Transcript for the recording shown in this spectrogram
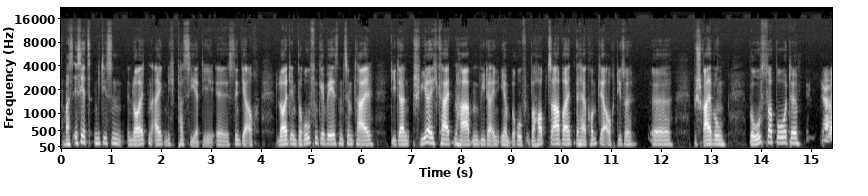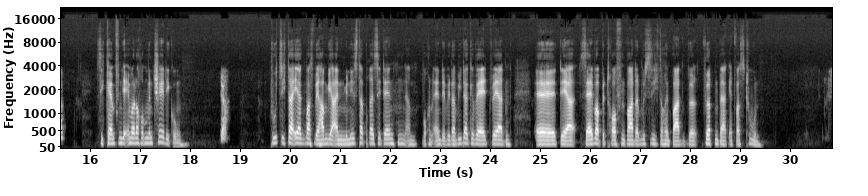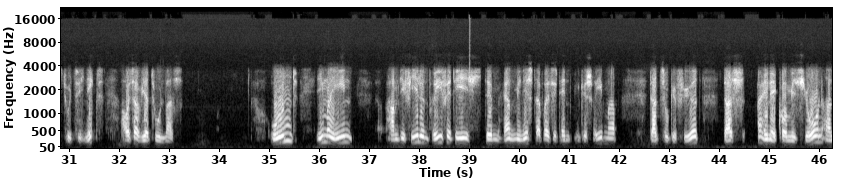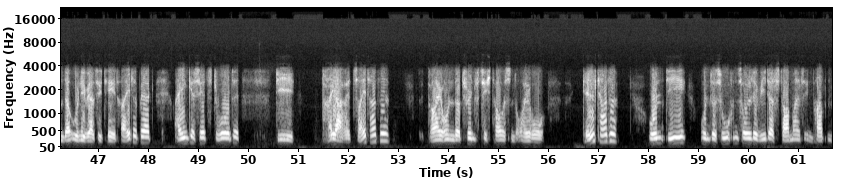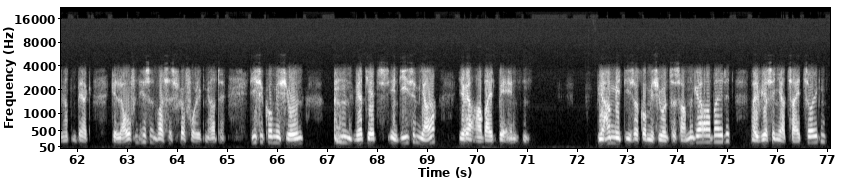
Was ist jetzt mit diesen Leuten eigentlich passiert? Die äh, sind ja auch Leute in Berufen gewesen, zum Teil, die dann Schwierigkeiten haben, wieder in ihrem Beruf überhaupt zu arbeiten. Daher kommt ja auch diese äh, Beschreibung Berufsverbote. Ja. Sie kämpfen ja immer noch um Entschädigung. Ja. Tut sich da irgendwas? Wir haben ja einen Ministerpräsidenten, am Wochenende wieder wiedergewählt werden, äh, der selber betroffen war. Da müsste sich doch in Baden-Württemberg etwas tun tut sich nichts, außer wir tun was. Und immerhin haben die vielen Briefe, die ich dem Herrn Ministerpräsidenten geschrieben habe, dazu geführt, dass eine Kommission an der Universität Heidelberg eingesetzt wurde, die drei Jahre Zeit hatte, 350.000 Euro Geld hatte und die untersuchen sollte, wie das damals in Baden-Württemberg gelaufen ist und was es für Folgen hatte. Diese Kommission wird jetzt in diesem Jahr ihre Arbeit beenden. Wir haben mit dieser Kommission zusammengearbeitet, weil wir sind ja Zeitzeugen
